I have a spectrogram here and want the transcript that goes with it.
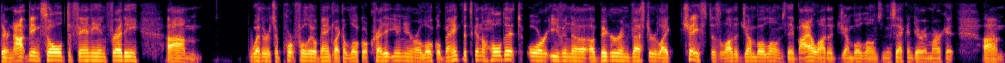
they're not being sold to Fannie and Freddie, um, whether it's a portfolio bank like a local credit union or a local bank that's going to hold it, or even a, a, bigger investor like Chase does a lot of jumbo loans. They buy a lot of jumbo loans in the secondary market. Um,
